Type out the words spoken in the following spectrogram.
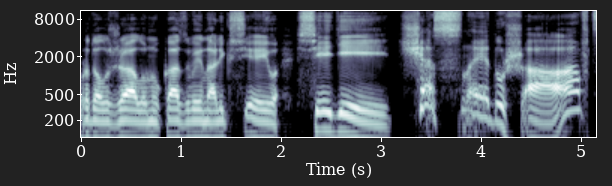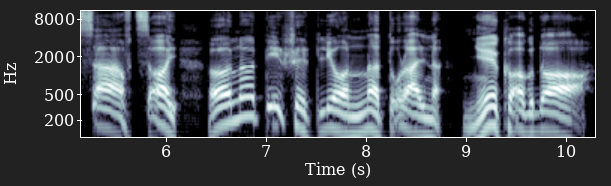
продолжал он, указывая на Алексеева, — сидит честная душа, овца овцой, а напишет ли он натурально? Никогда!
